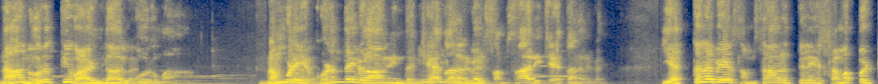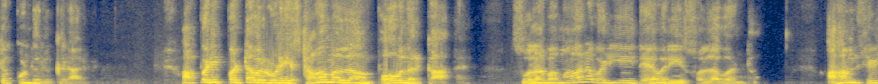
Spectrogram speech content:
நான் ஒருத்தி வாழ்ந்தால் போருமா? நம்முடைய குழந்தைகளான இந்த சேத்தனர்கள் சம்சாரி சேத்தனர்கள் எத்தனை பேர் சம்சாரத்திலே சிரமப்பட்டு கொண்டிருக்கிறார்கள்? அப்படிப்பட்டவர்களுடைய சிரமமெல்லாம் போவதற்காக சுலபமான வழியை தேவரீர் சொல்ல வேண்டும். अहम शिष्य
